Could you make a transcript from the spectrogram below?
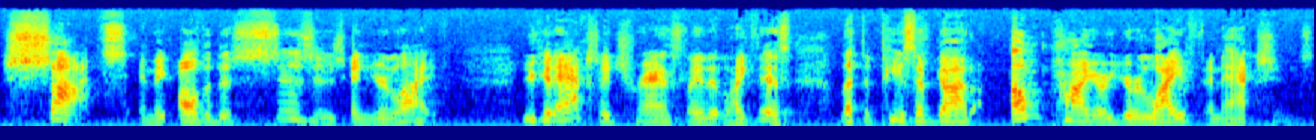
shots and make all the decisions in your life. You could actually translate it like this Let the peace of God umpire your life and actions.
